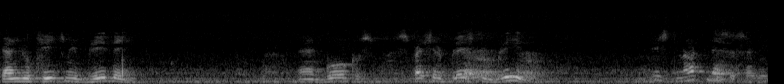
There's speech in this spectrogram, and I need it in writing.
Can you teach me breathing? And go to special place to breathe. It's not necessary.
